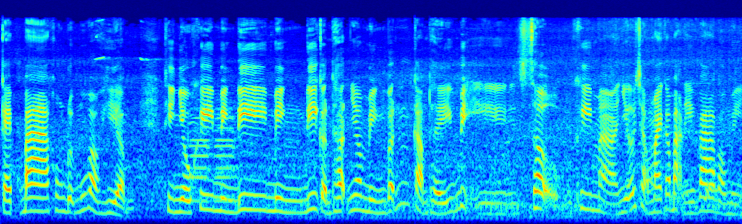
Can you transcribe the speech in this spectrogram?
kẹp ba không đội mũ bảo hiểm thì nhiều khi mình đi mình đi cẩn thận nhưng mà mình vẫn cảm thấy bị sợ khi mà nhỡ chẳng may các bạn ấy va vào mình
